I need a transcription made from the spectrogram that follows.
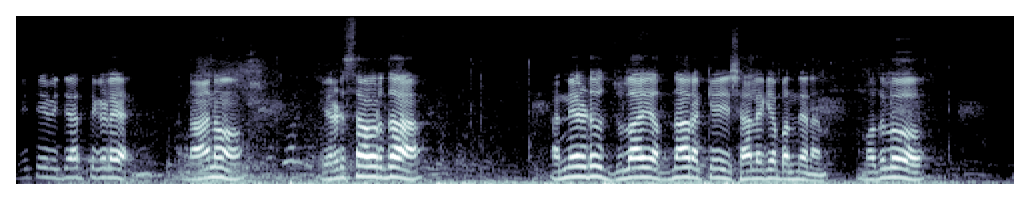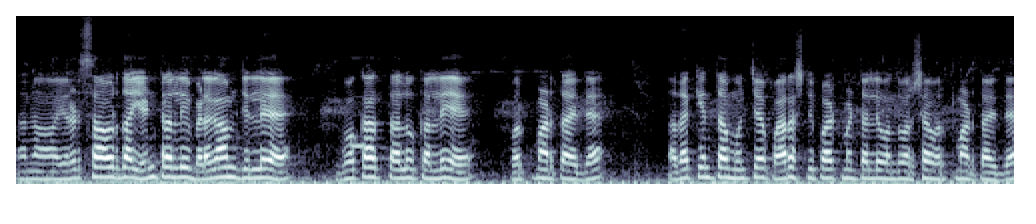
ಪ್ರೀತಿಯ ವಿದ್ಯಾರ್ಥಿಗಳೇ ನಾನು ಎರಡು ಸಾವಿರದ ಹನ್ನೆರಡು ಜುಲೈ ಹದಿನಾರಕ್ಕೆ ಈ ಶಾಲೆಗೆ ಬಂದೆ ನಾನು. ಮೊದಲು ನಾನು ಎರಡು ಸಾವಿರದ ಎಂಟರಲ್ಲಿ ಬೆಳಗಾಂ ಜಿಲ್ಲೆ ಗೋಕಾಕ್ ತಾಲೂಕಲ್ಲಿ ವರ್ಕ್ ಮಾಡ್ತಾಯಿದ್ದೆ ಅದಕ್ಕಿಂತ ಮುಂಚೆ ಫಾರೆಸ್ಟ್ ಡಿಪಾರ್ಟ್ಮೆಂಟಲ್ಲಿ ಒಂದು ವರ್ಷ ವರ್ಕ್ ಮಾಡ್ತಾಯಿದ್ದೆ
